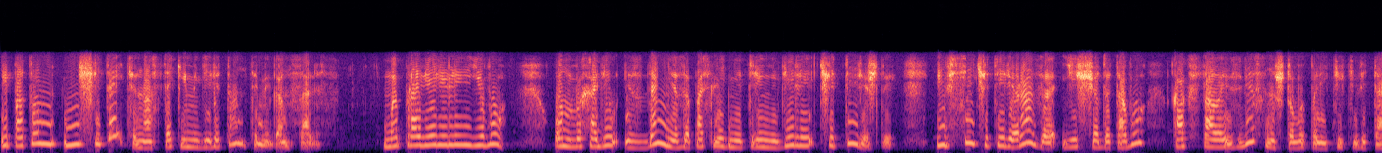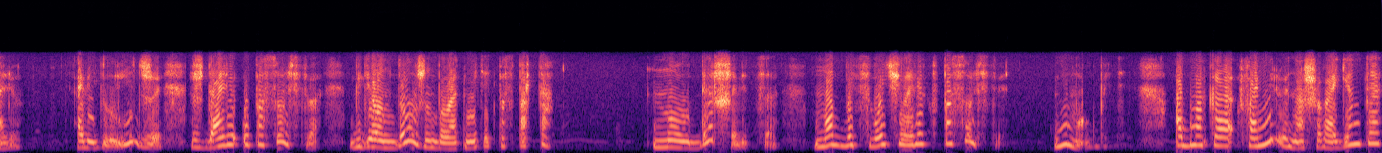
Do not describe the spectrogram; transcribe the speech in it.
И потом не считайте нас такими дилетантами, Гонсалес. Мы проверили его. Он выходил из здания за последние три недели четырежды, и все четыре раза еще до того, как стало известно, что вы полетите в Италию. А ведь Луиджи ждали у посольства, где он должен был отметить паспорта. Но у Дершевица мог быть свой человек в посольстве. Не мог быть. Однако фамилию нашего агента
